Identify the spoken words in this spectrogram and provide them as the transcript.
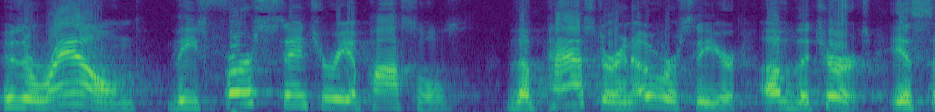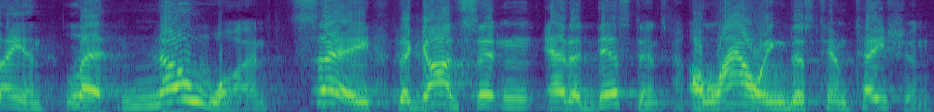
who's around these first century apostles, the pastor and overseer of the church, is saying, let no one say that God's sitting at a distance allowing this temptation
